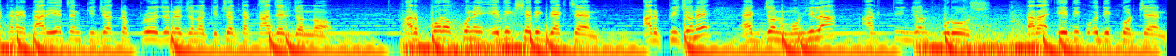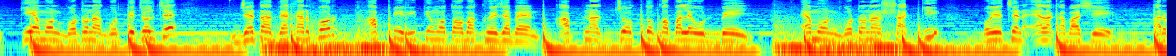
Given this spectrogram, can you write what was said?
এখানে দাঁড়িয়েছেন কিছু একটা প্রয়োজনের জন্য, কিছু একটা কাজের জন্য। আর পরক্ষণে এদিক সেদিক দেখছেন। আর পিছনে একজন মহিলা আর তিনজন পুরুষ, তারা এদিক ওদিক করছেন। কি এমন ঘটনা ঘটতে চলছে, যেটা দেখার পর আপনি রীতিমতো অবাক হয়ে যাবেন। আপনার চোখ তো কপালে উঠবেই। এমন ঘটনার সাক্ষী হয়েছেন এলাকাবাসী। আর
